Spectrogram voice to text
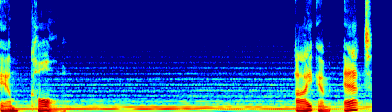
am calm. I am at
